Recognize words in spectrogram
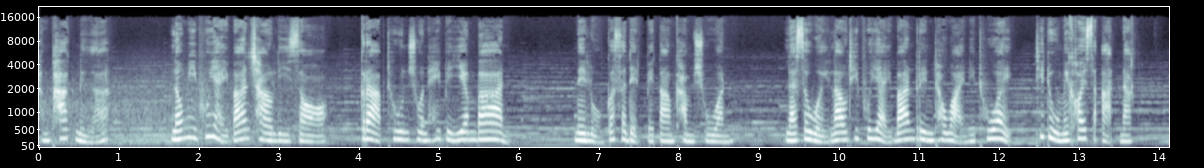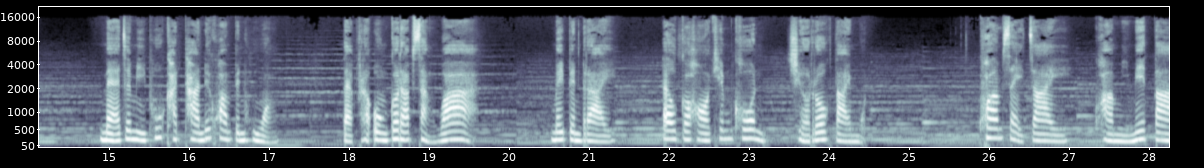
ทั้งภาคเหนือ แล้วมีผู้ใหญ่บ้านชาวลีซอร์กราบทูลชวนให้ไปเยี่ยมบ้าน ในหลวงก็เสด็จไปตามคำชวน และเสวยเหล้าที่ผู้ใหญ่บ้านรินถวายในถ้วยที่ดูไม่ค่อยสะอาดนัก แม้จะมีผู้คัดค้านด้วยความเป็นห่วง แต่พระองค์ก็รับสั่งว่า ไม่เป็นไร แอลกอฮอล์เข้มข้น เชื้อโรคตายหมด ความใส่ใจ ความมีเมตตา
